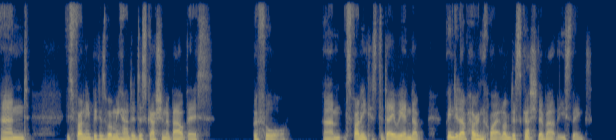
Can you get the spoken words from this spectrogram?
And it's funny because when we had a discussion about this before um it's funny because today we end up we ended up having quite a long discussion about these things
